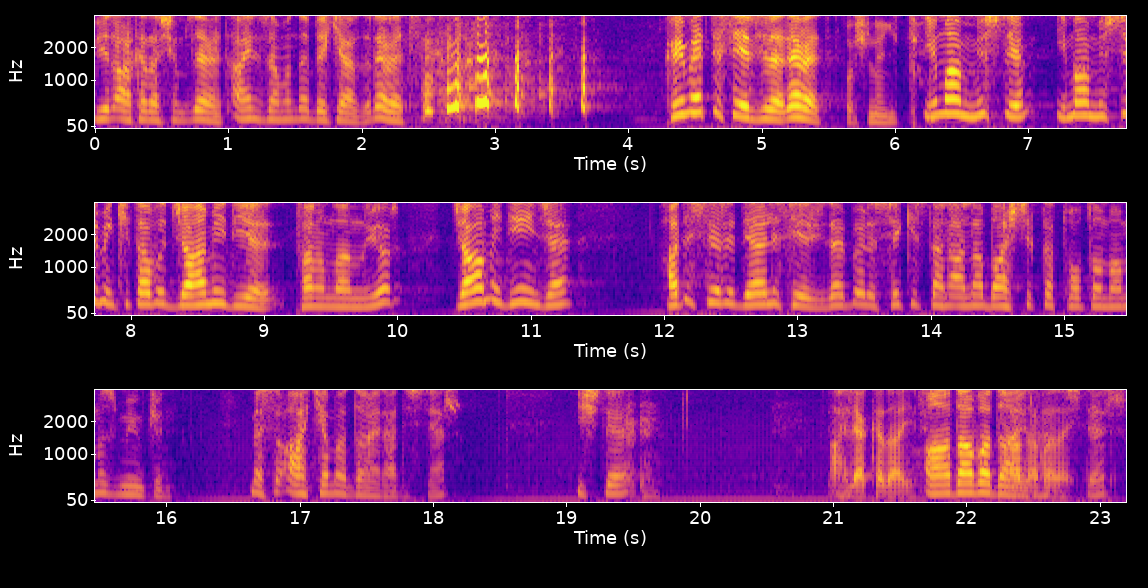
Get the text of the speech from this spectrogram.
bir arkadaşımız. Evet, aynı zamanda bekardır. Evet. Kıymetli seyirciler, evet. Hoşuna gitti. İmam Müslim, İmam Müslim'in kitabı cami diye tanımlanıyor. Cami deyince hadisleri değerli seyirciler böyle 8 tane ana başlıkta toplamamız mümkün. Mesela ahkama dair hadisler, işte Ahlaka dair. adaba dair Adaba dair. hadisler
